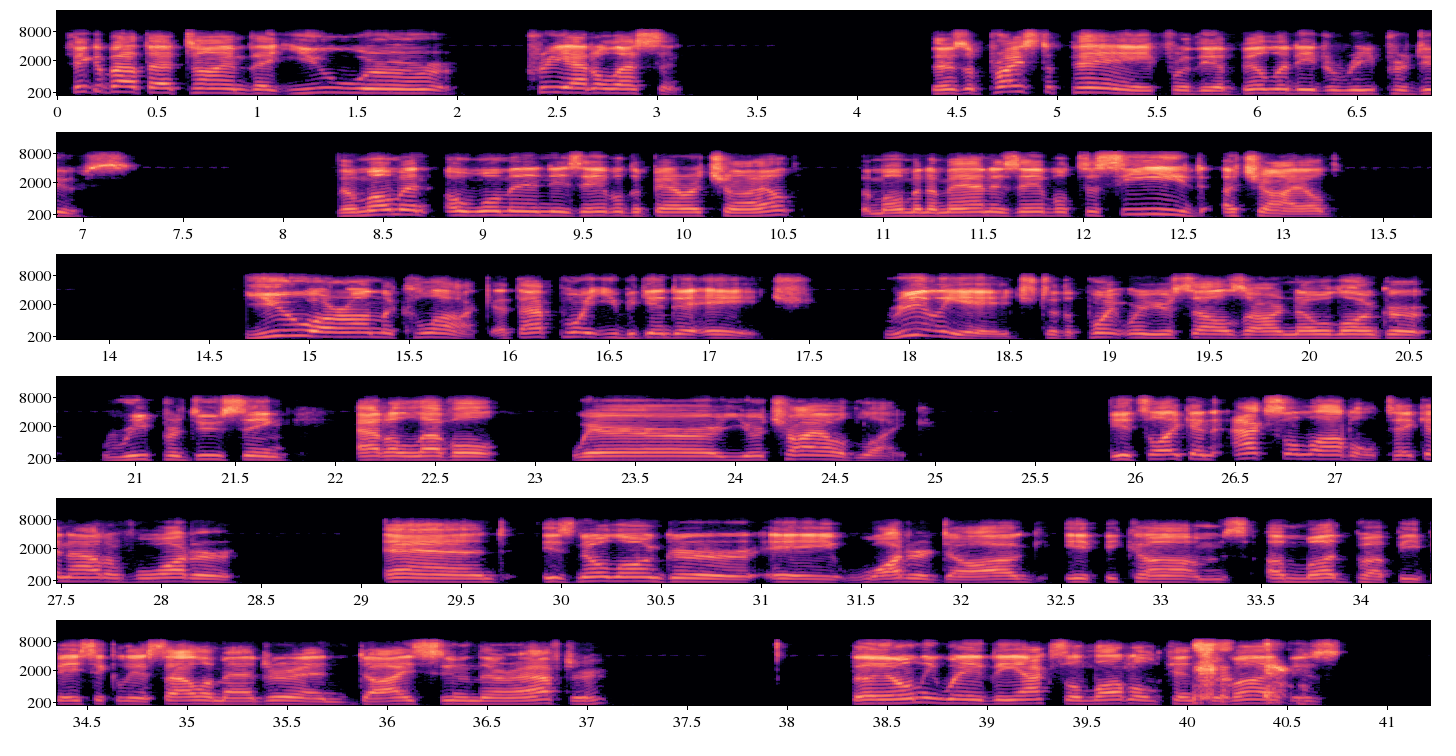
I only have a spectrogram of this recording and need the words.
think about that time that you were pre adolescent. There's a price to pay for the ability to reproduce. The moment a woman is able to bear a child, the moment a man is able to seed a child, you are on the clock. At that point, you begin to age really age to the point where your cells are no longer reproducing at a level where you're childlike. It's like an axolotl taken out of water and is no longer a water dog. It becomes a mud puppy, basically a salamander, and dies soon thereafter. The only way the axolotl can survive is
